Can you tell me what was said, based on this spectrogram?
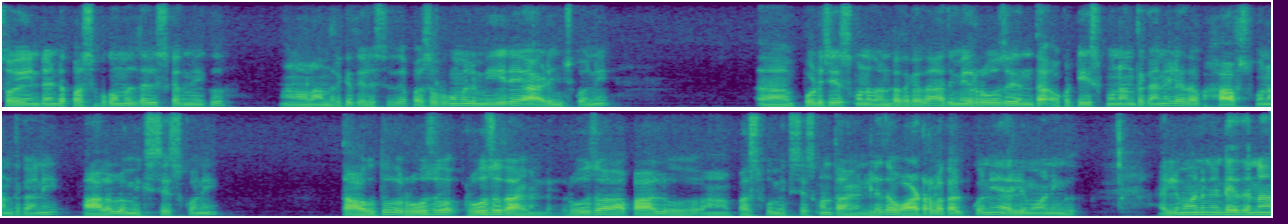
సో ఏంటంటే పసుపు కొమ్మలు తెలుసు కదా మీకు? మన వాళ్ళందరికీ తెలుస్తుంది. పసుపు కొమ్మలు మీరే ఆడించుకొని పొడి చేసుకున్నది ఉంటుంది కదా. అది మీరు రోజు ఎంత ఒక టీ స్పూన్ అంత కానీ లేదా ఒక హాఫ్ స్పూన్ అంత కానీ పాలలో మిక్స్ చేసుకొని తాగుతూ రోజు రోజు తాగండి. రోజు ఆ పాలు పసుపు మిక్స్ చేసుకొని తాగండి. లేదా వాటర్లో కలుపుకొని ఎర్లీ మార్నింగ్ ఎర్లీ మార్నింగ్ అంటే ఏదైనా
